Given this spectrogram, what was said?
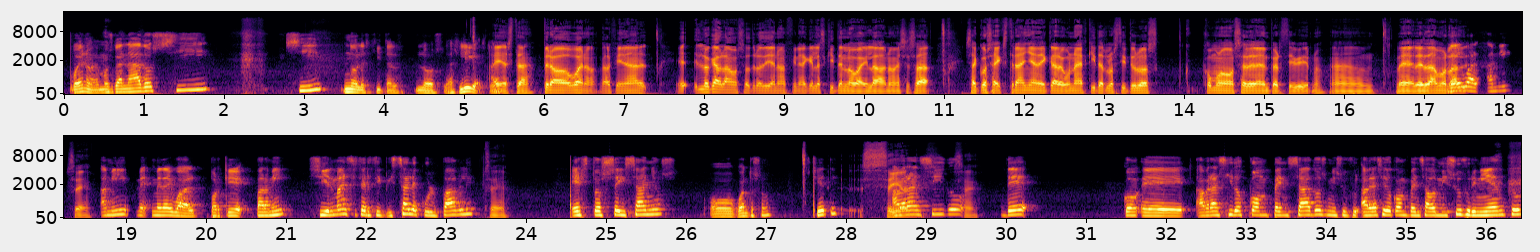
Bueno, hemos ganado si sí no les quitan los, las ligas. Ahí está. Pero bueno, al final, eh, lo que hablábamos otro día, ¿no? Al final que les quiten lo bailado, ¿no? Es esa, esa cosa extraña de, claro, una vez quitas los títulos, cómo se deben percibir, ¿no? Eh, le, damos da igual, a mí, a mí me, da igual, porque para mí si el Manchester City sale culpable, estos seis años, o ¿cuántos son? ¿Siete? habrán sido de eh, habrán sido compensados mi habrá sido compensado mi sufrimiento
